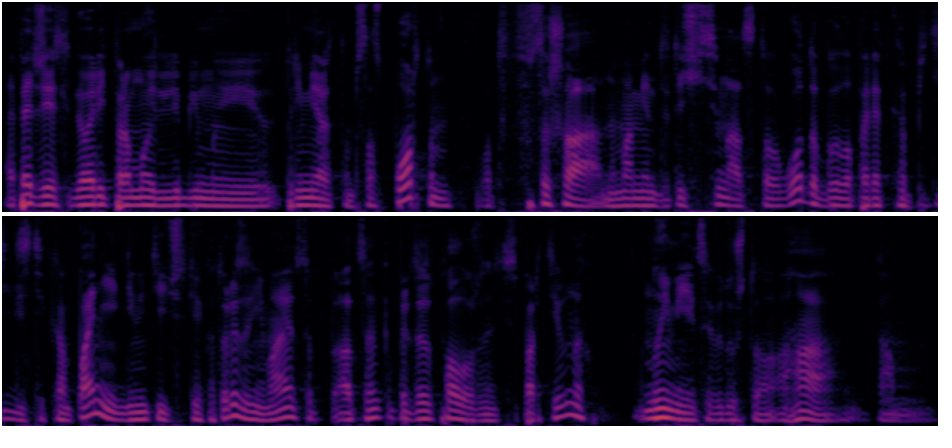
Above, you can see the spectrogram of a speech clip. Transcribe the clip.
Опять же, если говорить про мой любимый пример там, со спортом, вот в США на момент 2017 года было порядка 50 компаний генетических, которые занимаются оценкой предрасположенности спортивных. Ну, имеется в виду, что, ага, там,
